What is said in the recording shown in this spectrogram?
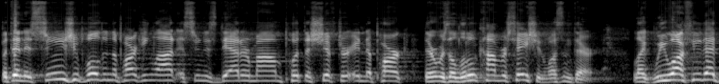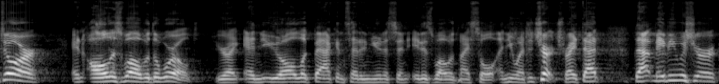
But then as soon as you pulled in the parking lot, as soon as dad or mom put the shifter in the park, there was a little conversation, wasn't there? Like we walked through that door and all is well with the world. You're like, and you all look back and said in unison, it is well with my soul. And you went to church, right? That, that maybe was your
